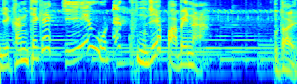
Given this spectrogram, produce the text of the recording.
যেখান থেকে কেউ ওটা খুঁজে পাবে না। কোথায়?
